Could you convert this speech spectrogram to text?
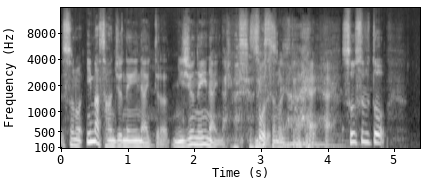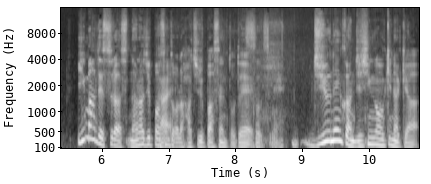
その今30年以内ってのは20年以内になりますよね、そうですね。はいはい、そうすると、今ですら70%から80%で、はい、そうですね、10年間地震が起きなきゃ、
